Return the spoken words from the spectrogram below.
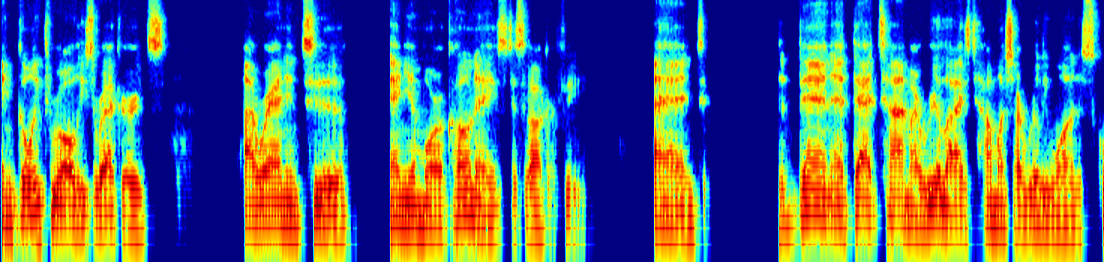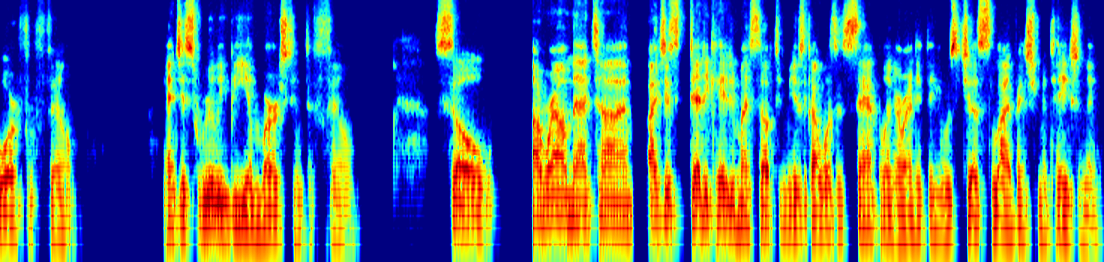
and going through all these records, I ran into Ennio Morricone's discography. And then at that time, I realized how much I really wanted to score for film and just really be immersed into film. So around that time, I just dedicated myself to music. I wasn't sampling or anything. It was just live instrumentation and,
